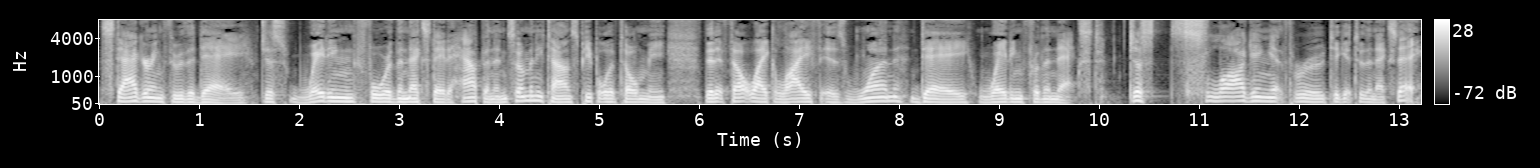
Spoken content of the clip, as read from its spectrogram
staggering through the day, just waiting for the next day to happen. And so many times people have told me that it felt like life is one day waiting for the next just slogging it through to get to the next day.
